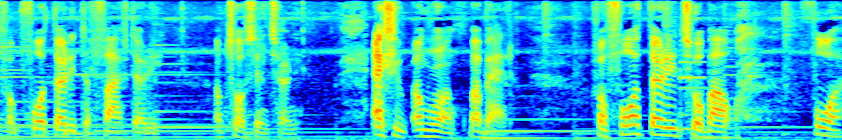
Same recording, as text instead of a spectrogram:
from 4:30 to 5:30. I'm tossing and turning. Actually, I'm wrong. My bad. From 4:30 to about 4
